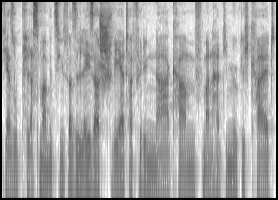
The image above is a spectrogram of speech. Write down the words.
ja so Plasma- bzw. Laserschwerter für den Nahkampf. Man hat die Möglichkeit,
